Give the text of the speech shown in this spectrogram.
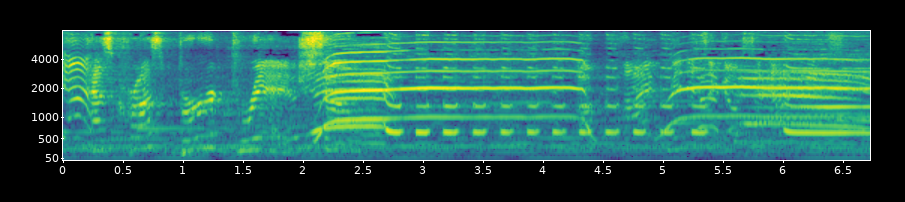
has crossed Bird Bridge. So about five minutes ago, so that means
